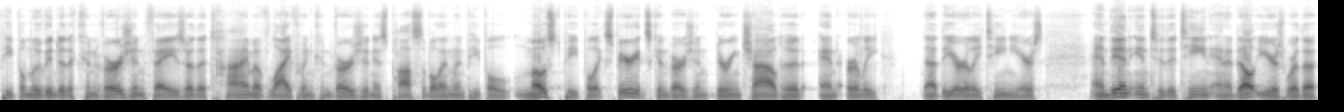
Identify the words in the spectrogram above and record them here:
people move into the conversion phase or the time of life when conversion is possible and when people, most people, experience conversion during childhood and early uh, the early teen years, and then into the teen and adult years where the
